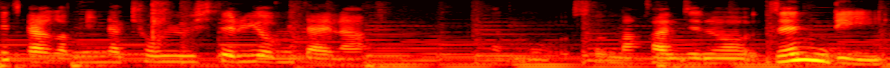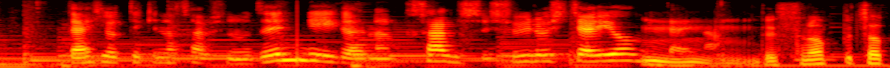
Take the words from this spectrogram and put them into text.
エイジャーがみんな共有してるよみたいなあのそんな感じのゼンリー代表的なサービスのゼンリーがなんかサービス終了しちゃうよみたいな。でスナップチャッ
